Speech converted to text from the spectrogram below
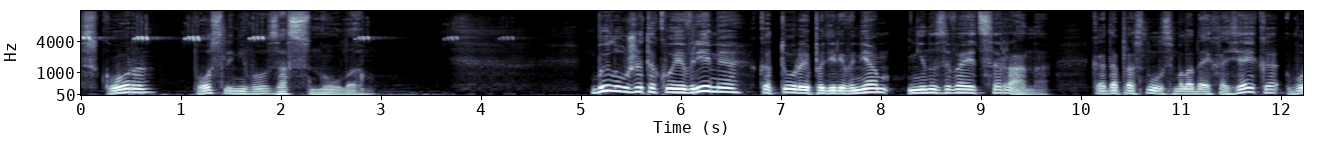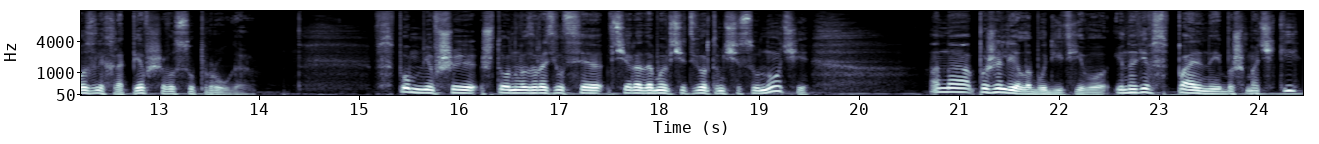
скоро после него заснула. Было уже такое время, которое по деревням не называется рано, когда проснулась молодая хозяйка возле храпевшего супруга. Вспомнивши, что он возвратился вчера домой в четвертом часу ночи, она пожалела будить его и, надев спальные башмачки,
